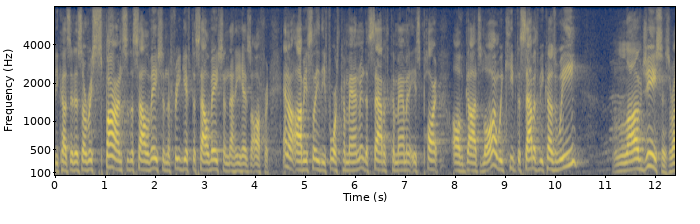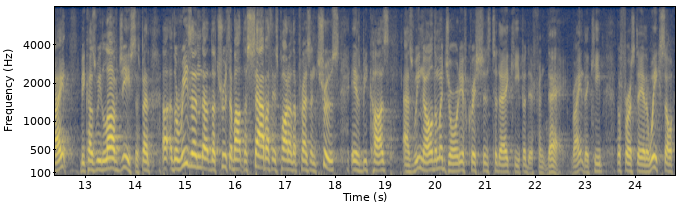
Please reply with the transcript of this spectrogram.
because it is a response to the salvation, the free gift of salvation that he has offered. And uh, obviously, the fourth commandment, the Sabbath commandment, is part of God's law, and we keep the Sabbath because we love Jesus, right? Because we love Jesus. But uh, the reason the, the truth about the Sabbath is part of the present truth is because, as we know, the majority of Christians today keep a different day, right? They keep the first day of the week. So,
